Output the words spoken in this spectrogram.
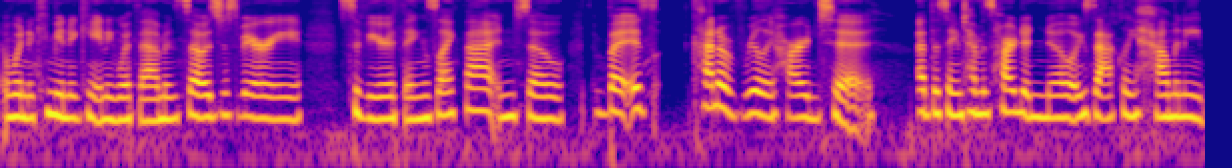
when communicating with them, and so it's just very severe things like that. And so, but it's kind of really hard to at the same time it's hard to know exactly how many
